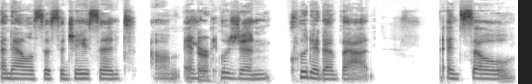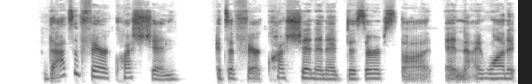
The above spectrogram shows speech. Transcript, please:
analysis adjacent um, and sure. inclusion included of that. And so that's a fair question. It's a fair question and it deserves thought. And I want it.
